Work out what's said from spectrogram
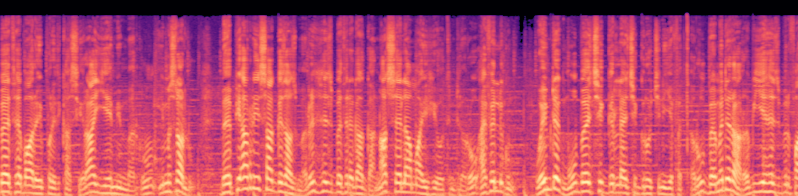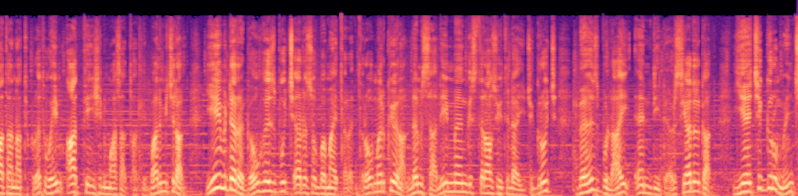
በተባለው የፖለቲካ ሴራ የሚመሩ ይመስላሉ። በፒአርኤስ አገዛዝ መርህ ህዝብ በተረጋጋና ሰላማዊ ህይወት እንዲኖረው አይፈልጉም። ወይም ደግሞ በችግር ላይ ችግሮችን እየፈጠሩ በመደራረብ የህዝብን ፋታና ትኩረት ወይም አቴንሽን ማሳጣት ሊባልም ይችላል። ይህ የሚደረገው ህዝቡ ጨርሶ በማይጠረጥረው መልኩ ይሆናል። ለምሳሌ መንግስት ራሱ የተለያዩ ችግሮች በህዝቡ ላይ እንዲደርስ ያደርጋል። የችግሩ ምንጭ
